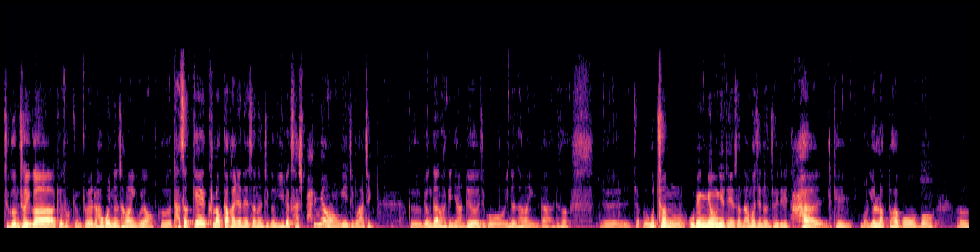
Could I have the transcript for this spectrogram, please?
지금 저희가 계속 좀 조회를 하고 있는 상황이고요. 그 다섯 개 클럽과 관련해서는 지금 248명이 지금 아직 그 명단 확인이 안 되어지고 있는 상황입니다. 그래서 5,500명에 대해서 나머지는 저희들이 다 이렇게 뭐 연락도 하고 뭐 어,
